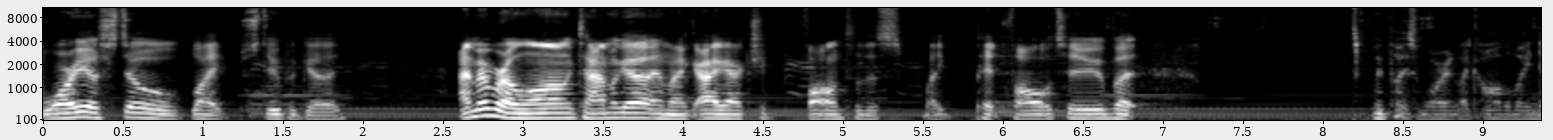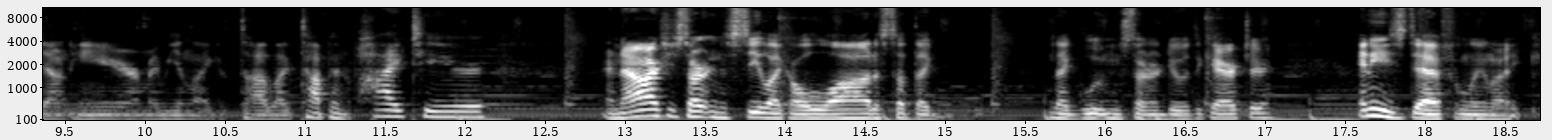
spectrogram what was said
Wario's still like stupid good. I remember a long time ago, and like I actually fall into this like pitfall too, but we place Wario like all the way down here, maybe in like top like top end of high tier. And now I'm actually starting to see like a lot of stuff that that Gluton's starting to do with the character. And he's definitely like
